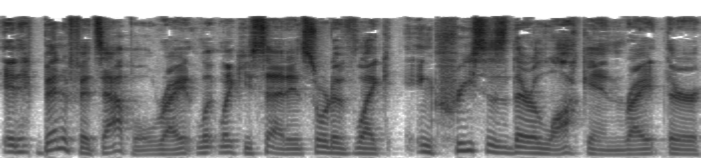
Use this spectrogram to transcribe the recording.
It benefits Apple, right? Like you said, it sort of like increases their lock in, right? They're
